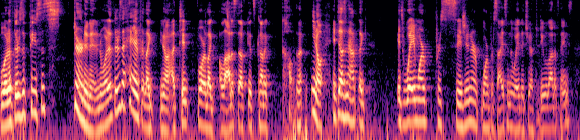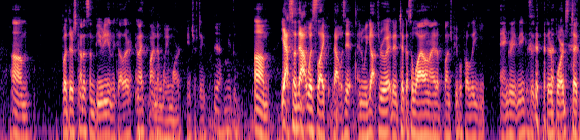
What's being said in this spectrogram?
what if there's a piece of stern in it? And what if there's a hand for, like, you know, a tint board, like, a lot of stuff gets kind of, you know, it doesn't have, like, it's way more precision or more precise in the way that you have to do a lot of things. Um, but there's kind of some beauty in the color, and I find them way more interesting. Yeah, me too. Um, yeah, so that was like that was it, and we got through it. And it took us a while, and I had a bunch of people probably angry at me because their boards took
